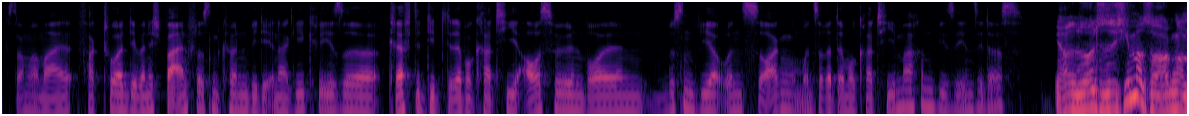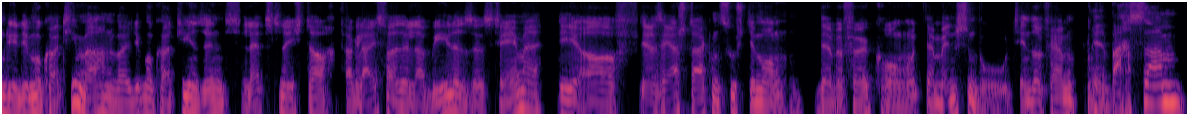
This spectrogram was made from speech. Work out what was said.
sagen wir mal, Faktoren, die wir nicht beeinflussen können, wie die Energiekrise, Kräfte, die die Demokratie aushöhlen wollen. Müssen wir uns Sorgen um unsere Demokratie machen? Wie sehen Sie das? Ja, man sollte sich immer Sorgen um die Demokratie machen, weil Demokratien sind letztlich doch vergleichsweise labile Systeme, die auf der sehr starken Zustimmung der Bevölkerung und der Menschen beruht. Insofern äh, wachsam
